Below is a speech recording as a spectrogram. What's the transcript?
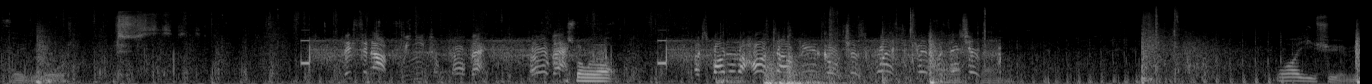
Food lord. Listen up. We need to fall back. Fall back. What's wrong with that? I spotted a hostile vehicle just west of your position. Why are you shooting me?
